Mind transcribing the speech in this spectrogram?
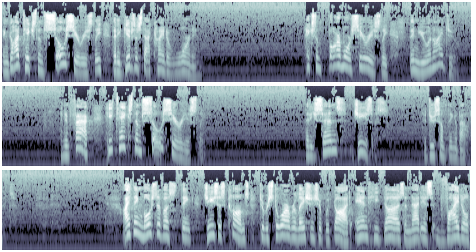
And God takes them so seriously that He gives us that kind of warning. Takes them far more seriously than you and I do. And in fact, He takes them so seriously that He sends Jesus to do something about it. I think most of us think Jesus comes to restore our relationship with God, and He does, and that is vital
